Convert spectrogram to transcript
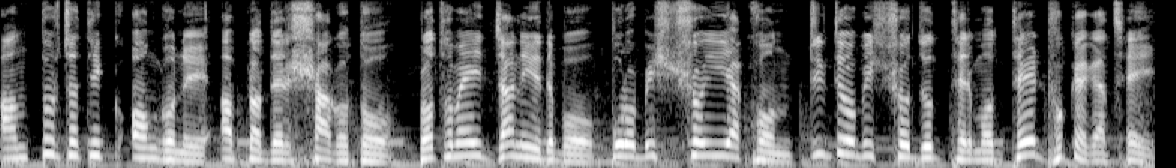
আন্তর্জাতিক অঙ্গনে আপনাদের স্বাগত। প্রথমেই জানিয়ে দেব, পুরো বিশ্বই এখন তৃতীয় বিশ্বযুদ্ধের মধ্যে ঢুকে গেছে।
